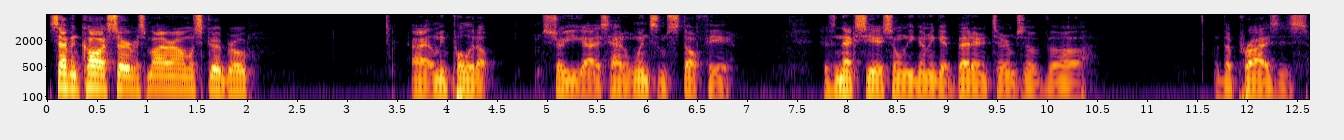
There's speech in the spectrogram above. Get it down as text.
Seven car service. Myron, what's good, bro? All right, let me pull it up. Show you guys how to win some stuff here. Because next year it's only going to get better in terms of uh, the prizes.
